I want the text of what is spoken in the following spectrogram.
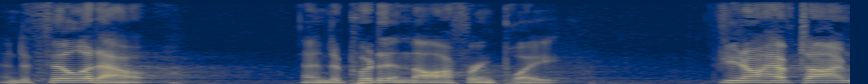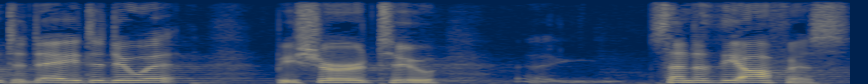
and to fill it out and to put it in the offering plate. If you don't have time today to do it, be sure to uh, send it to the office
